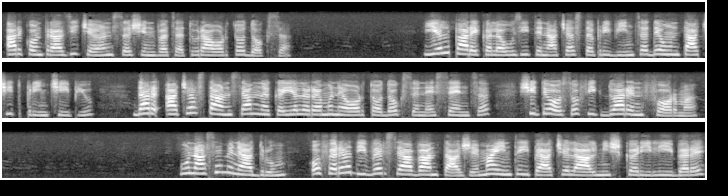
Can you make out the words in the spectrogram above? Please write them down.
ar contrazice însă și învățătura ortodoxă. El pare călăuzit în această privință de un tacit principiu, dar aceasta înseamnă că el rămâne ortodox în esență și teosofic doar în formă. Un asemenea drum oferea diverse avantaje, mai întâi pe acela al mișcării libere,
